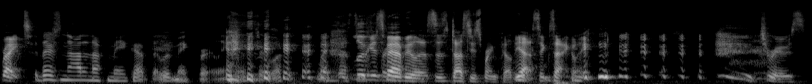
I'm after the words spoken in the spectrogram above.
right. There's not enough makeup that would make Burt Lancaster look like Dusty Look as fabulous as Dusty Springfield. Yes, exactly. Trues.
